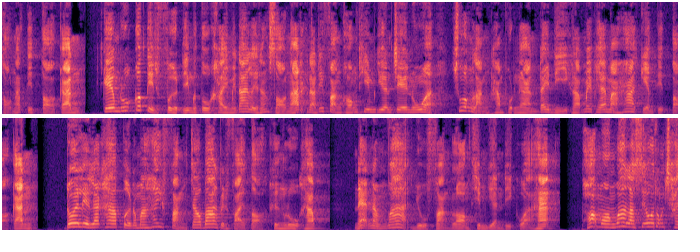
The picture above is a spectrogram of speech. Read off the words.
2 นัดติดต่อกัน เกมรุกก็ติดฝืดยิงประตูใครไม่ได้เลยทั้ง2นัดขณะที่ฝั่งของทีมเยือนเจนัว ช่วงหลังทำผลงานได้ดีครับ ไม่แพ้มา 5 เกมติดต่อกัน โดยเลทราคาเปิดออกมาให้ฝั่งเจ้าบ้านเป็นฝ่ายต่อครึ่งลูกครับ แนะนำว่าอยู่ฝั่งรองทีมเยือนดีกว่าฮะเพราะมองว่าลาซิโอต้องใช้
